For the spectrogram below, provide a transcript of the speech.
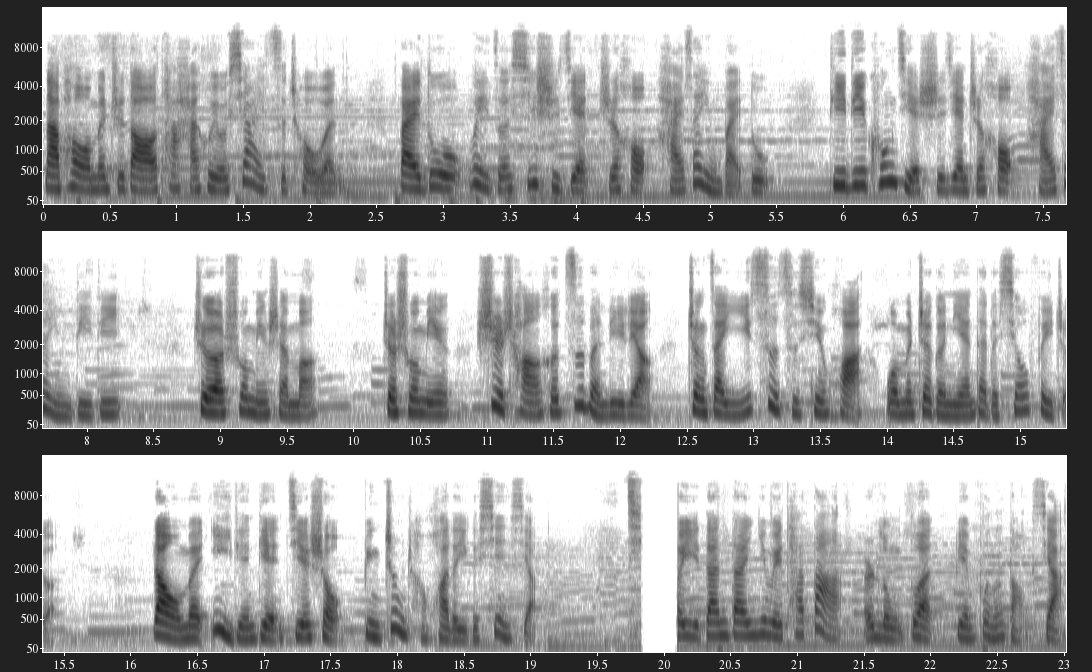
哪怕我们知道它还会有下一次丑闻，百度魏则西事件之后还在用百度，滴滴空姐事件之后还在用滴滴，这说明什么？这说明市场和资本力量正在一次次驯化我们这个年代的消费者，让我们一点点接受并正常化的一个现象。可以单单因为它大而垄断便不能倒下，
